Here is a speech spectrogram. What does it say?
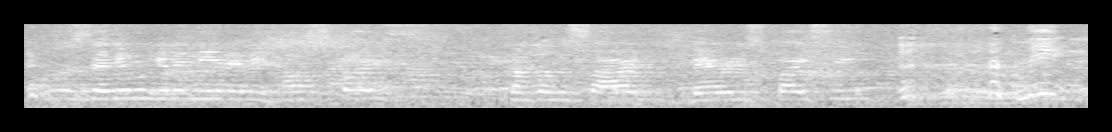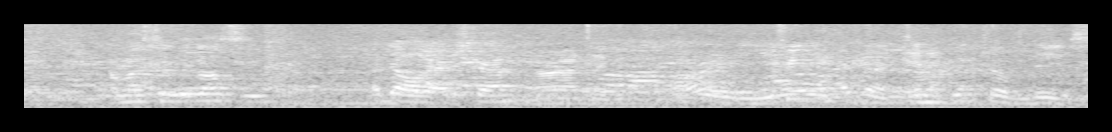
Is anyone gonna need any house spice? Comes on the side, very spicy. Me. How much does it cost? A dollar extra. Alright, I'll take it. Alright, you I gotta take a picture of this.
